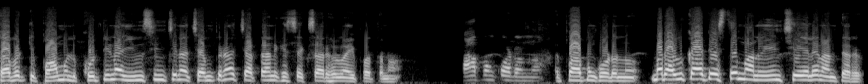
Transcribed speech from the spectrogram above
కాబట్టి పాములు కొట్టినా హింసించినా చంపినా చట్టానికి శిక్షార్హులం అయిపోతున్నాం. పాపం కూడా పాపం కూడాను. మరి అవి కాటేస్తే మనం ఏం చేయాలని అంటారు?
